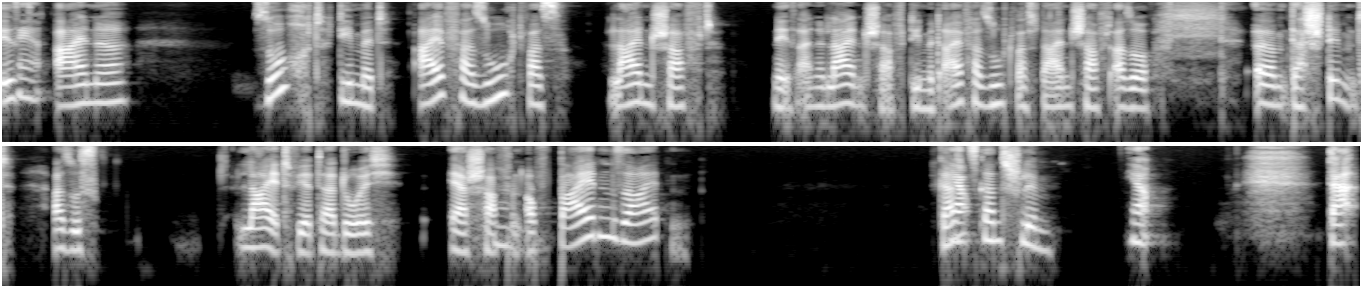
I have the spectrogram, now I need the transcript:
ist ja. eine Sucht, die mit Eifersucht was Leidenschaft, nee, ist eine Leidenschaft, die mit Eifersucht was Leidenschaft, also ähm, das stimmt. Also es Leid wird dadurch erschaffen, mhm. auf beiden Seiten. Ganz, ja. ganz schlimm. Ja. Da,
